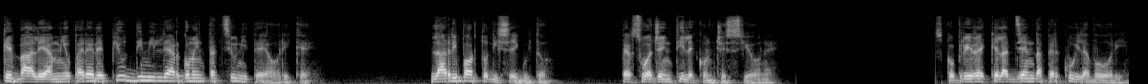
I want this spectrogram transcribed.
che vale a mio parere più di mille argomentazioni teoriche. La riporto di seguito, per sua gentile concessione. Scoprire che l'azienda per cui lavori,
